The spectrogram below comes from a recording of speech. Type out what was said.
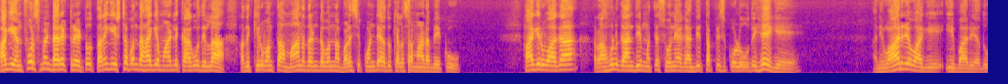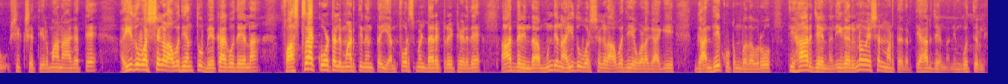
ಹಾಗೆ ಎನ್ಫೋರ್ಸ್ಮೆಂಟ್ ಡೈರೆಕ್ಟರೇಟು ತನಗೆ ಇಷ್ಟ ಬಂದ ಹಾಗೆ ಮಾಡಲಿಕ್ಕಾಗೋದಿಲ್ಲ ಅದಕ್ಕಿರುವಂಥ ಮಾನದಂಡವನ್ನು ಬಳಸಿಕೊಂಡೇ ಅದು ಕೆಲಸ ಮಾಡಬೇಕು. ಹಾಗಿರುವಾಗ ರಾಹುಲ್ ಗಾಂಧಿ ಮತ್ತು ಸೋನಿಯಾ ಗಾಂಧಿ ತಪ್ಪಿಸಿಕೊಳ್ಳುವುದು ಹೇಗೆ? ಅನಿವಾರ್ಯವಾಗಿ ಈ ಬಾರಿ ಅದು ಶಿಕ್ಷೆ ತೀರ್ಮಾನ ಆಗತ್ತೆ. ಐದು ವರ್ಷಗಳ ಅವಧಿ ಅಂತೂ ಬೇಕಾಗೋದೇ ಇಲ್ಲ. ಫಾಸ್ಟ್ ಟ್ರ್ಯಾಕ್ ಕೋರ್ಟಲ್ಲಿ ಮಾಡ್ತೀನಿ ಅಂತ ಎನ್ಫೋರ್ಸ್ಮೆಂಟ್ ಡೈರೆಕ್ಟರೇಟ್ ಹೇಳಿದೆ. ಆದ್ದರಿಂದ ಮುಂದಿನ ಐದು ವರ್ಷಗಳ ಅವಧಿಯ ಒಳಗಾಗಿ ಗಾಂಧಿ ಕುಟುಂಬದವರು ತಿಹಾರ್ ಜೈಲಿನಲ್ಲಿ, ಈಗ ರಿನೋವೇಷನ್ ಮಾಡ್ತಾ ಇದ್ದಾರೆ ತಿಹಾರ್ ಜೈಲ್ನ ನಿಮ್ಗೆ ಗೊತ್ತಿರಲಿ.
